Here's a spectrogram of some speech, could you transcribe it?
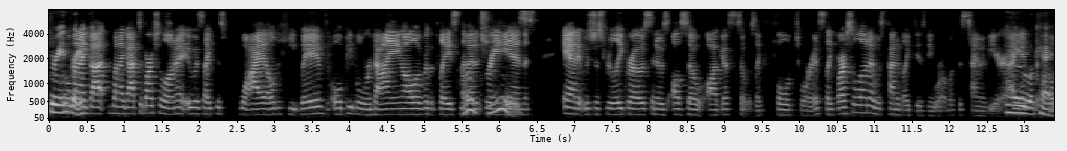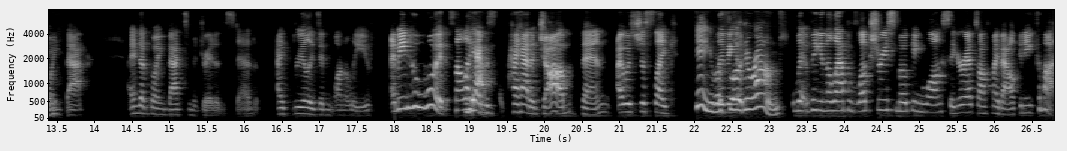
Three and but three. When I got when I got to Barcelona, it was like this wild heat wave. Old people were dying all over the place in the oh, Mediterranean. Geez and it was just really gross and it was also august so it was like full of tourists. Like barcelona was kind of like disney world at this time of year. Oh, i ended okay. up going back i ended up going back to madrid instead. I really didn't want to leave. I mean who would? It's not like yeah. i was i had a job then. I was just like yeah you were floating around. living in the lap of luxury smoking long cigarettes off my balcony. Come on.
